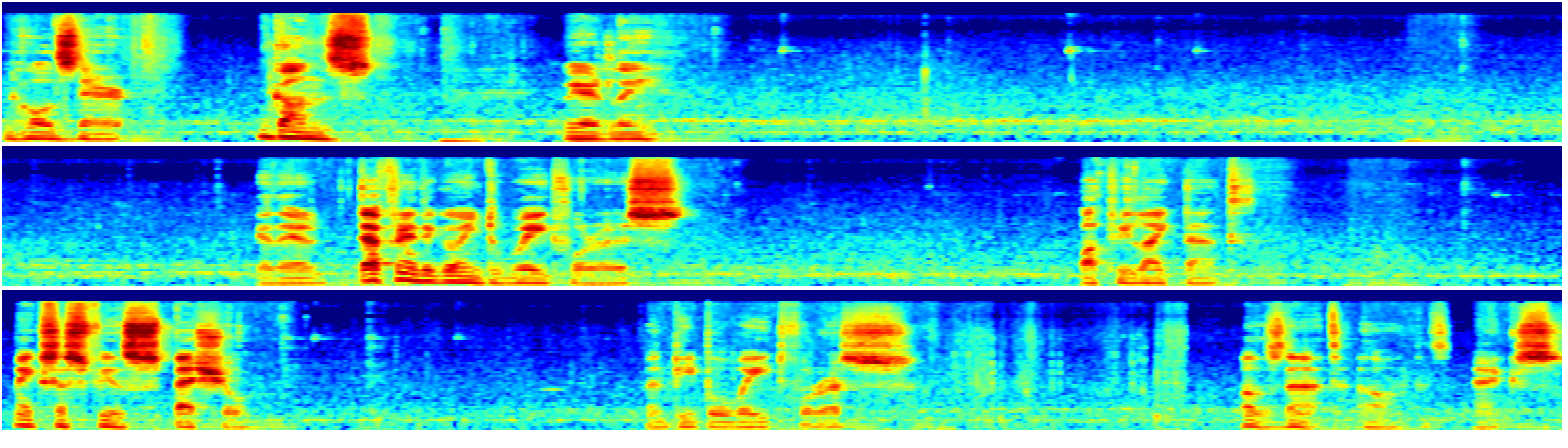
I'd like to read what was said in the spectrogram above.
And holds their guns weirdly. Yeah, they're definitely going to wait for us. But we like that. Makes us feel special. When people wait for us. What is that? Oh, that's an X.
